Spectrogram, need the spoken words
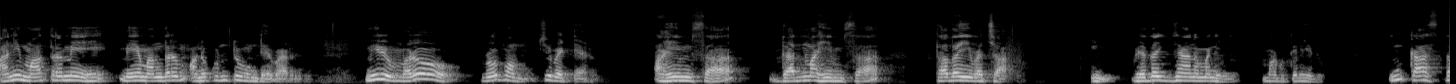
అని మాత్రమే మేమందరం అనుకుంటూ ఉండేవారిని. మీరు మరో రూపం చూపెట్టారు. అహింస ధర్మహింస తదైవచ ఈ వేదజ్ఞానమని మాకు తెలియదు. ఇంకాస్త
